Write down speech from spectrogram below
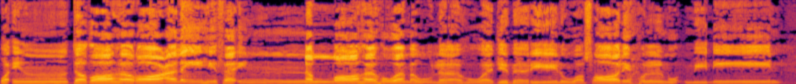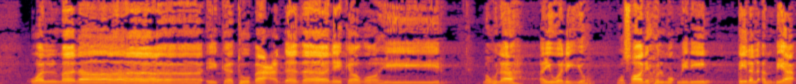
وإن تظاهرا عليه فإن الله هو مولاه وجبريل وصالح المؤمنين. والملائكة بعد ذلك ظهير. مولاه أي وليه وصالح المؤمنين قيل الأنبياء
